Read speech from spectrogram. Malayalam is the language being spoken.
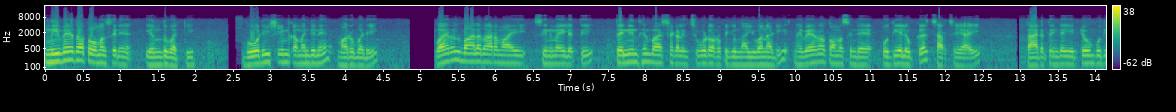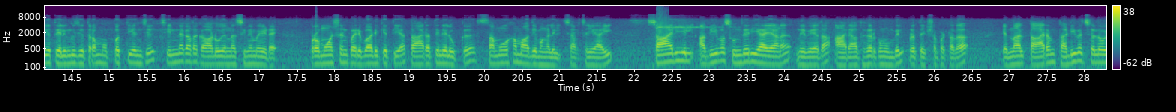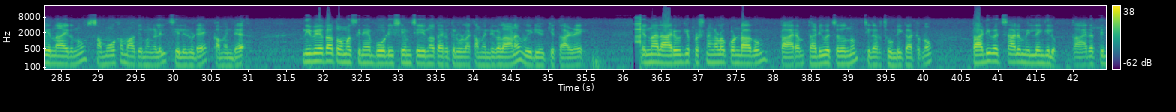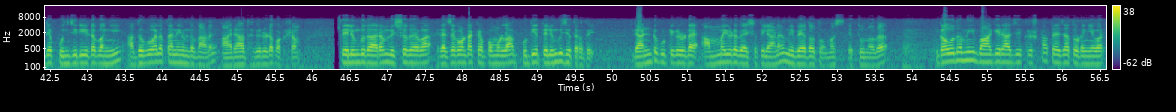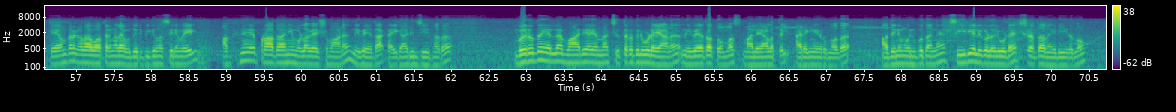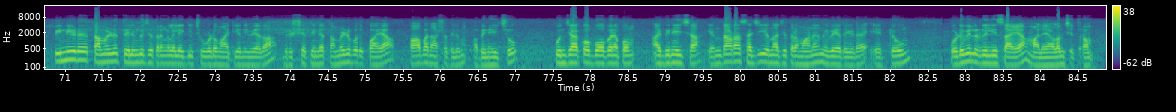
നിവേദ തോമസിന് എന്തു പറ്റി? ബോഡി ഷെയിം കമന്റിന് മറുപടി. വൈറൽ ബാലതാരമായി സിനിമയിലെത്തി. തെന്നിന്ത്യൻ ഭാഷകളിൽ ചൂടുറപ്പിക്കുന്ന യുവനടി നിവേദ തോമസിന്റെ പുതിയ ലുക്ക് ചർച്ചയായി. താരത്തിന്റെ ഏറ്റവും പുതിയ തെലുങ്ക് ചിത്രം മുപ്പത്തിയഞ്ച് ചിന്നകഥ കാടു എന്ന സിനിമയുടെ പ്രൊമോഷൻ പരിപാടിക്കെത്തിയ താരത്തിന്റെ ലുക്ക് സമൂഹ മാധ്യമങ്ങളിൽ ചർച്ചയായി. സാരിയിൽ അതീവ സുന്ദരിയായാണ് നിവേദ ആരാധകർക്ക് മുമ്പിൽ പ്രത്യക്ഷപ്പെട്ടത്. എന്നാൽ താരം തടിവെച്ചല്ലോ എന്നായിരുന്നു സമൂഹ മാധ്യമങ്ങളിൽ ചിലരുടെ കമന്റ്. നിവേദ തോമസിനെ ബോഡി ഷെയിം ചെയ്യുന്ന തരത്തിലുള്ള കമന്റുകളാണ് വീഡിയോയ്ക്ക് താഴെ. എന്നാൽ ആരോഗ്യ പ്രശ്നങ്ങളൊക്കെ ഉണ്ടാകും താരം തടി വെച്ചതെന്നും ചിലർ ചൂണ്ടിക്കാട്ടുന്നു. തടി വെച്ചാലും ഇല്ലെങ്കിലും താരത്തിന്റെ പുഞ്ചിരിയുടെ ഭംഗി അതുപോലെ തന്നെയുണ്ടെന്നാണ് ആരാധകരുടെ പക്ഷം. തെലുങ്ക് താരം വിശ്വദേവ രജകൊണ്ടയ്ക്കൊപ്പമുള്ള പുതിയ തെലുങ്ക് ചിത്രത്തിൽ രണ്ട് കുട്ടികളുടെ അമ്മയുടെ വേഷത്തിലാണ് നിവേദ തോമസ് എത്തുന്നത്. ഗൗതമി ഭാഗ്യരാജ് കൃഷ്ണ തേജ തുടങ്ങിയവർ കേന്ദ്ര കഥാപാത്രങ്ങളെ അവതരിപ്പിക്കുന്ന സിനിമയിൽ അഭിനയ പ്രാധാന്യമുള്ള വേഷമാണ് നിവേദ കൈകാര്യം ചെയ്യുന്നത്. വെറുതെയല്ല ഭാര്യ എന്ന ചിത്രത്തിലൂടെയാണ് നിവേദ തോമസ് മലയാളത്തിൽ അരങ്ങേറുന്നത്. അതിനു മുൻപ് തന്നെ സീരിയലുകളിലൂടെ ശ്രദ്ധ നേടിയിരുന്നു. പിന്നീട് തമിഴ് തെലുങ്ക് ചിത്രങ്ങളിലേക്ക് ചുവട് മാറ്റിയ നിവേദ ദൃശ്യത്തിന്റെ തമിഴ് പതിപ്പായ പാപനാശത്തിലും അഭിനയിച്ചു. കുഞ്ചാക്കോ ബോബനൊപ്പം അഭിനയിച്ച എന്താടാ സജി എന്ന ചിത്രമാണ് നിവേദയുടെ ഏറ്റവും ഒടുവിൽ റിലീസായ മലയാളം ചിത്രം.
